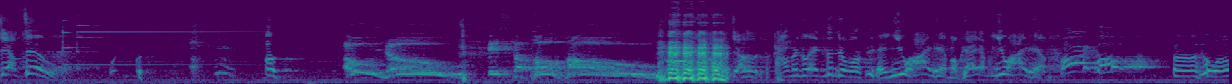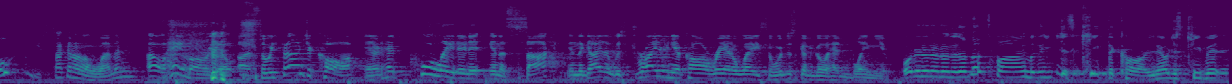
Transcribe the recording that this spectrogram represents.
Jail too. Oh no! It's the Popo! I'm gonna go answer the door, and you hide him, okay? You hide him. All right, folks. Uh, hello? You sucking on a lemon? Oh, hey Mario. uh, so we found your car, and it had Kool-Aid in it in a sock, and the guy that was driving your car ran away. So we're just gonna go ahead and blame you. Oh no no no no no that's, that's fine. Look, you can just keep the car. You know, just keep it.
